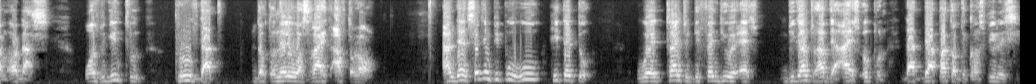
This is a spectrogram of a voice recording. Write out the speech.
and others was beginning to prove that Dr. Nelly was right after all. And then certain people who heated to were trying to defend UAS began to have their eyes open that they are part of the conspiracy.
